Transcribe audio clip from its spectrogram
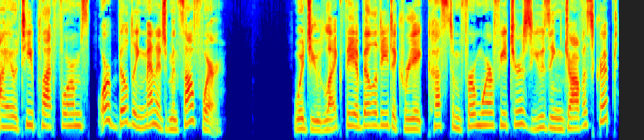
IoT platforms, or building management software? Would you like the ability to create custom firmware features using JavaScript?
